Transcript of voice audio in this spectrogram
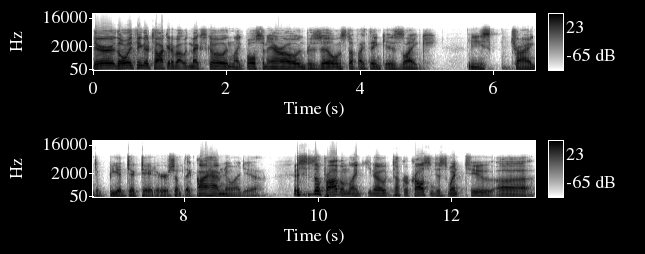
They're the only thing they're talking about with Mexico and like Bolsonaro and Brazil and stuff I think is like he's trying to be a dictator or something. I have no idea. This is the problem. Like, you know, Tucker Carlson just went to uh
